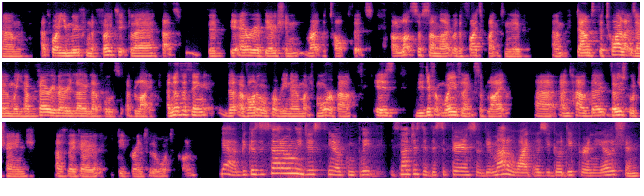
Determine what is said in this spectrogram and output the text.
Um, that's why you move from the photic layer, that's the, the area of the ocean right at the top that's got lots of sunlight where the phytoplankton live, um, down to the twilight zone where you have very, very low levels of light. Another thing that Ivana will probably know much more about is the different wavelengths of light uh, and how th those will change as they go deeper into the water column. Yeah, because it's not only just, you know, complete, it's not just the disappearance of the amount of light as you go deeper in the ocean,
